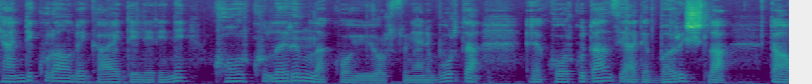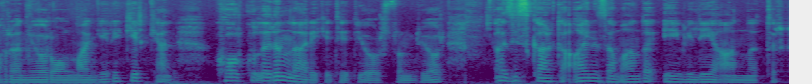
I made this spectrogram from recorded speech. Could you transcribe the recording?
kendi kural ve kaidelerini korkularınla koyuyorsun. Yani burada e, korkudan ziyade barışla davranıyor olman gerekirken korkularınla hareket ediyorsun diyor. Aziz Karta aynı zamanda evliliği anlatır.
